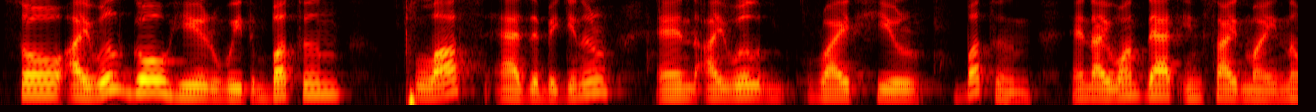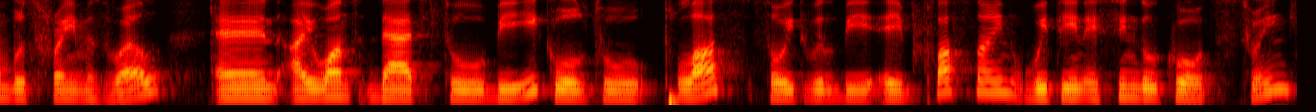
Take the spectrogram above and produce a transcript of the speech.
So I will go here with button plus as a beginner and I will write here button. And I want that inside my numbers frame as well. And I want that to be equal to plus so it will be a plus sign within a single quote string.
